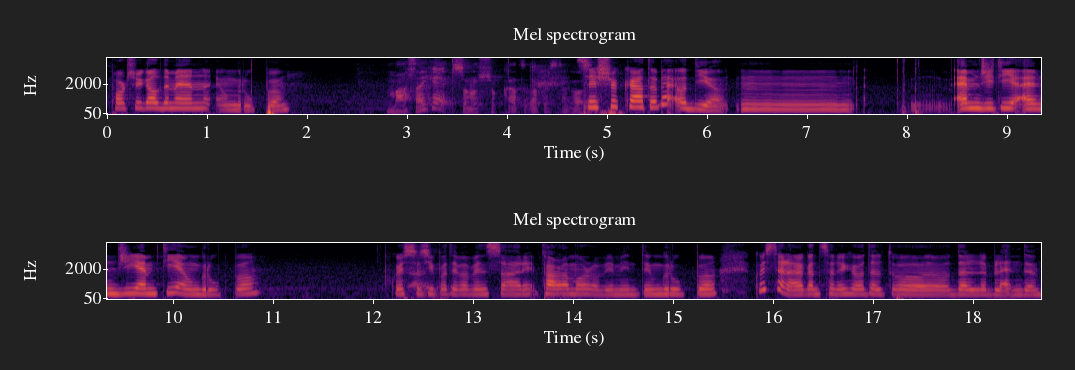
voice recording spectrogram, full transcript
Portugal the Man è un gruppo. Ma sai che sono scioccato da questa cosa? Sei scioccato? Beh, oddio. Mm, MGT, MGMT è un gruppo. Questo Ok. si poteva pensare. Paramore ovviamente è un gruppo. Questa è una canzone che ho dal tuo dal blend.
